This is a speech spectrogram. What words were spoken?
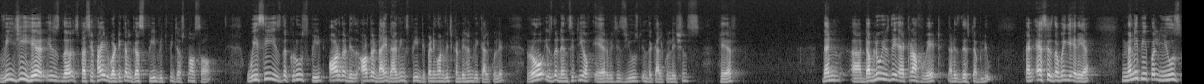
Vg here is the specified vertical gust speed which we just now saw. Vc is the cruise speed or the or the diving speed depending on which condition we calculate. Rho is the density of air which is used in the calculations here. Then uh, W is the aircraft weight that is this W and S is the wing area. Many people use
